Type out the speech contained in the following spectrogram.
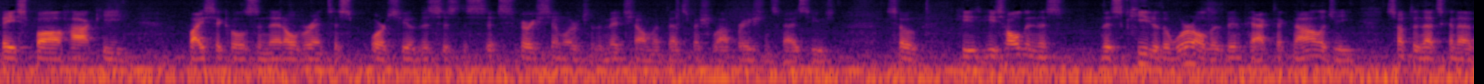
baseball, hockey, bicycles, and then over into sports. You know, this is the, very similar to the MICH helmet that special operations guys use. So he, he's holding this this key to the world of impact technology, something that's going to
